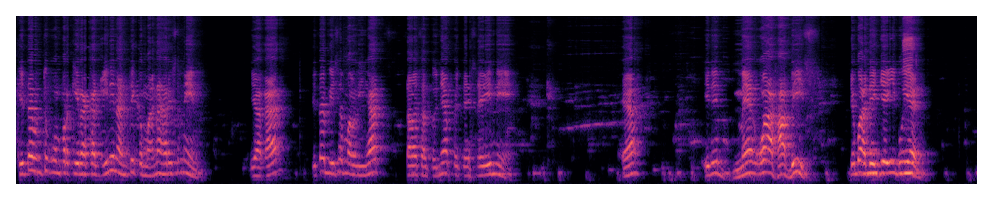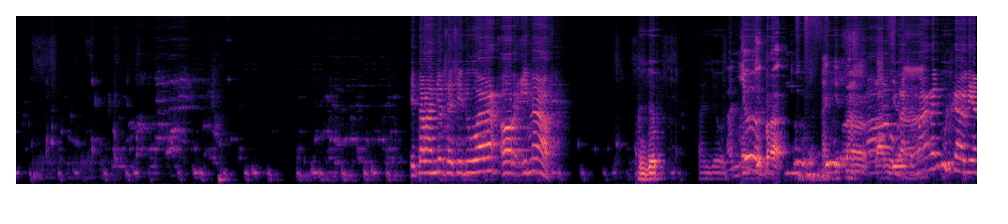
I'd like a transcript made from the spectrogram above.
kita untuk memperkirakan ini nanti ke mana hari Senin. Ya kan? Kita bisa melihat salah satunya PTC ini. Ya. Ini mewah habis. Coba DJI Bu Yen. Kita lanjut sesi 2 or enough. Lanjut. Lanjut. Lanjut, Pak. Lanjut, Pak. Lanjut. nggak semangat pun kalian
